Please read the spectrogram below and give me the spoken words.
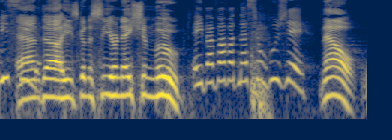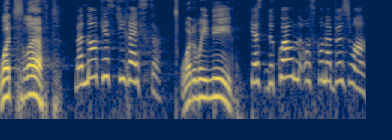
ici. And uh, he's going to see your nation moved. Et il va voir votre nation bouger. Now, what's left? Maintenant, qu'est-ce qui reste What do we need? De quoi on- est-ce qu'on a besoin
